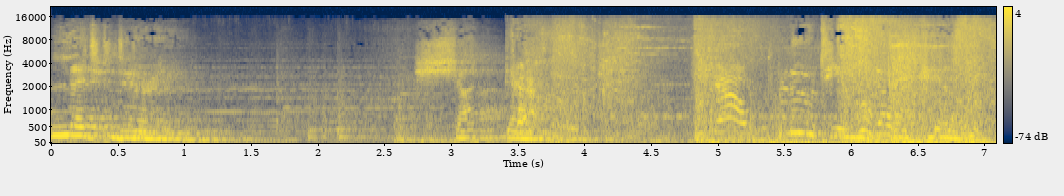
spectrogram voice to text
Legendary. Shut down. Now, blue team double kill.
